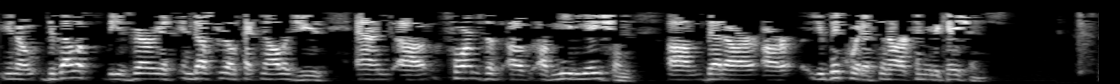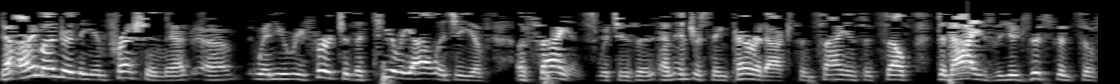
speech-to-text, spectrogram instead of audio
you know develop these various industrial technologies and uh, forms of, mediation um, that are, are ubiquitous in our communications. Now, I'm under the impression that uh, when you refer to the teleology of, of science, which is a, an interesting paradox, and science itself denies the existence of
